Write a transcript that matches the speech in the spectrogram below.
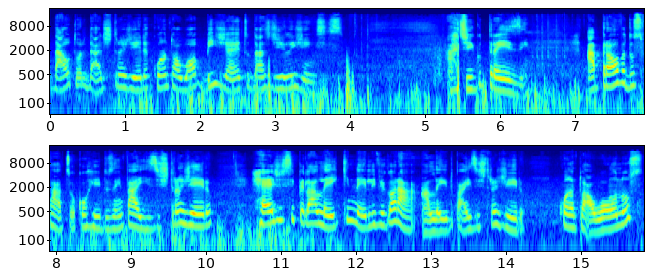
da autoridade estrangeira quanto ao objeto das diligências. Artigo 13. A prova dos fatos ocorridos em país estrangeiro rege-se pela lei que nele vigorar, a lei do país estrangeiro, quanto ao ônus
